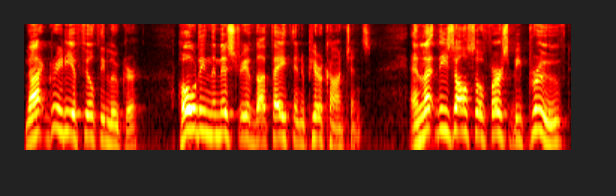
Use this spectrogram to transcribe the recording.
not greedy of filthy lucre, holding the mystery of the faith in a pure conscience. And let these also first be proved,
